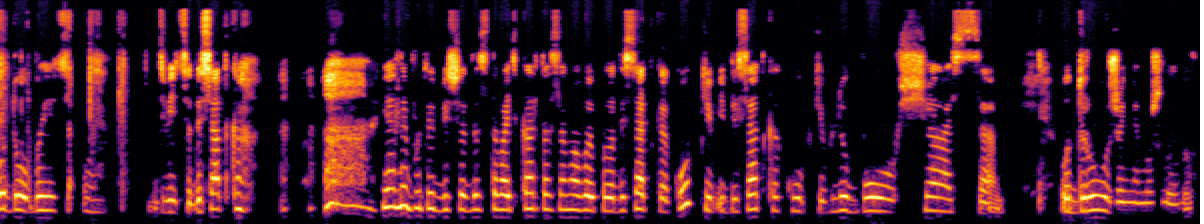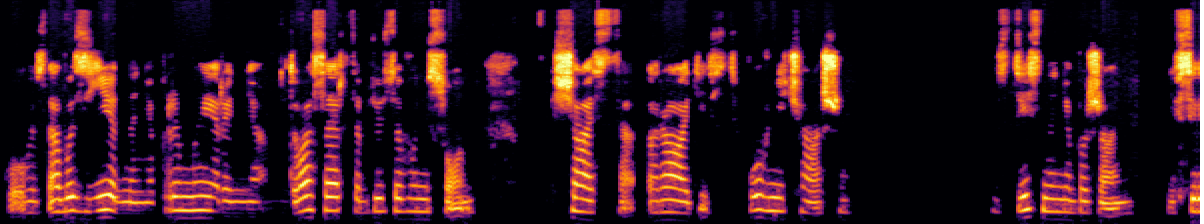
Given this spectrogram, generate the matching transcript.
подобається. Ой, дивіться, десятка. Я не буду більше доставати. Карта сама випала. Десятка кубків і десятка кубків. Любов, щастя, одруження, можливо, в когось, да, воз'єднання, примирення. Два серця б'ються в унісон. Щастя, радість, повні чаші, здійснення бажань. І всі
